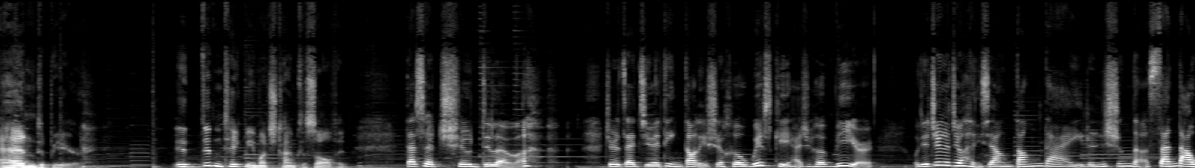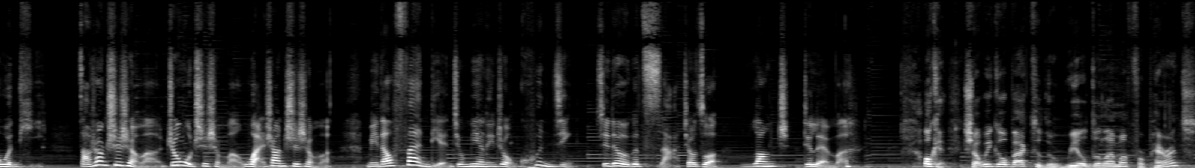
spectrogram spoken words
and beer. It didn't take me much time to solve it. That's a true dilemma. 就是在决定到底是喝 whiskey 还是喝 beer。 我觉得这个就很像当代人生的三大问题：早上吃什么，中午吃什么，晚上吃什么。每到饭点就面临这种困境，所以都有个词啊，叫做 lunch dilemma。 Okay, shall we go back to the real dilemma for parents?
